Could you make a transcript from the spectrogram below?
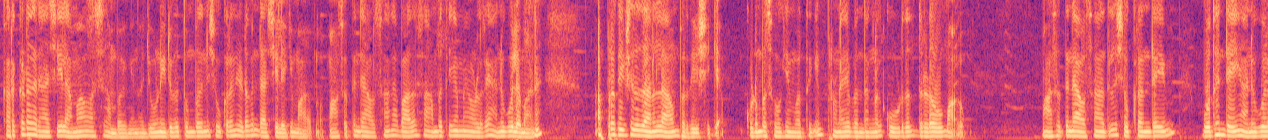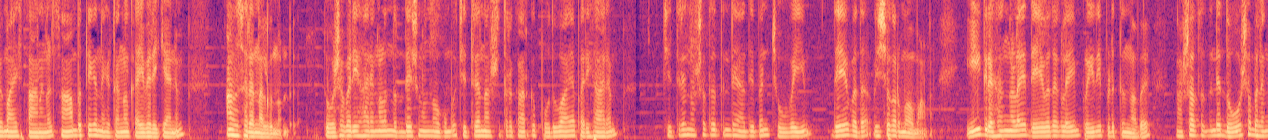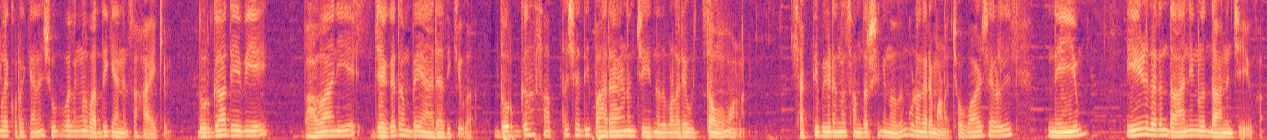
കർക്കിടക രാശിയിൽ അമാവാസി സംഭവിക്കുന്നു. ജൂൺ ഇരുപത്തൊമ്പതിന് ശുക്രൻ ഇടവൻ രാശിയിലേക്ക് മാറുന്നു. മാസത്തിന്റെ അവസാന പാത സാമ്പത്തികമായി വളരെ അനുകൂലമാണ്. അപ്രതീക്ഷിത ധനലാഭം പ്രതീക്ഷിക്കാം. കുടുംബസൗഖ്യം വർദ്ധിക്കും. പ്രണയബന്ധങ്ങൾ കൂടുതൽ ദൃഢവുമാകും. മാസത്തിന്റെ അവസാനത്തിൽ ശുക്രന്റെയും ബുധന്റെയും അനുകൂലമായ സ്ഥാനങ്ങൾ സാമ്പത്തിക നേട്ടങ്ങൾ കൈവരിക്കാനും അവസരം നൽകുന്നുണ്ട്. ദോഷപരിഹാരങ്ങളും നിർദ്ദേശങ്ങളും നോക്കുമ്പോൾ ചിത്ര നക്ഷത്രക്കാർക്ക് പൊതുവായ പരിഹാരം ചിത്ര നക്ഷത്രത്തിന്റെ അധിപൻ ചൊവ്വയും ദേവത വിശ്വകർമ്മവുമാണ്. ഈ ഗ്രഹങ്ങളെ ദേവതകളെയും പ്രീതിപ്പെടുത്തുന്നത് നക്ഷത്രത്തിന്റെ ദോഷഫലങ്ങളെ കുറയ്ക്കാനും ശുഭഫലങ്ങൾ വർദ്ധിക്കാനും സഹായിക്കും. ദുർഗാദേവിയെ ഭവാനിയെ ജഗദംബയെ ആരാധിക്കുക. ദുർഗ സപ്തശതി പാരായണം ചെയ്യുന്നത് വളരെ ഉത്തമമാണ് ശക്തിപീഠങ്ങൾ സന്ദർശിക്കുന്നതും ഗുണകരമാണ്. ചൊവ്വാഴ്ചകളിൽ നെയ്യും ഏഴ് തരം ധാന്യങ്ങളും ദാനം ചെയ്യുക.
